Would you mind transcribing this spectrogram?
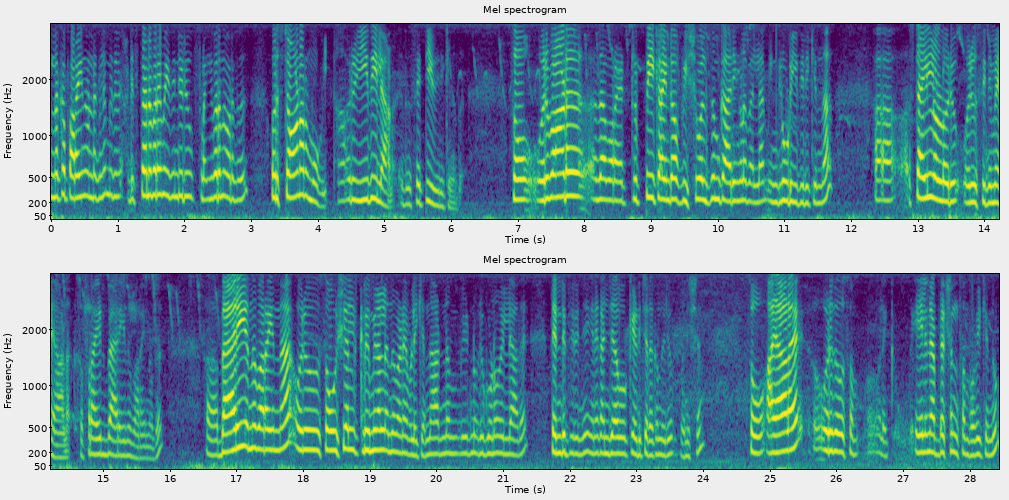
എന്നൊക്കെ പറയുന്നുണ്ടെങ്കിലും ഇത് അടിസ്ഥാനപരമായി ഇതിന്റെ ഒരു ഫ്ലേവർ എന്ന് പറയുന്നത് ഒരു സ്റ്റോണർ മൂവി ആ ഒരു രീതിയിലാണ് ഇത് സെറ്റ് ചെയ്തിരിക്കുന്നത്. സോ ഒരുപാട് എന്താ പറയുക ട്രിപ്പി കൈൻഡ് ഓഫ് വിഷ്വൽസും കാര്യങ്ങളും എല്ലാം ഇൻക്ലൂഡ് ചെയ്തിരിക്കുന്ന സ്റ്റൈലിലുള്ളൊരു ഒരു സിനിമയാണ് ഫ്രൈഡ് ബാരി എന്ന് പറയുന്നത്. ബാരി എന്ന് പറയുന്ന ഒരു സോഷ്യൽ ക്രിമിനൽ എന്ന് വേണേൽ വിളിക്കാം. നാടിനും വീടിനും ഒരു ഗുണമില്ലാതെ തെണ്ടിത്തിരിഞ്ഞ് ഇങ്ങനെ കഞ്ചാവൊക്കെ അടിച്ചിടക്കുന്ന ഒരു മനുഷ്യൻ. സോ അയാളെ ഒരു ദിവസം ലൈക്ക് ഏലിയൻ അബ്ഡക്ഷൻ സംഭവിക്കുന്നു.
